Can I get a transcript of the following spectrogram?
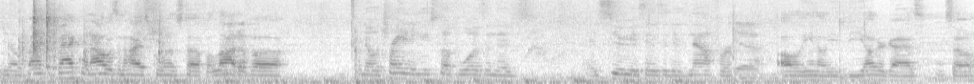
You know, back back when I was in high school and stuff, a lot of uh, you know, training and stuff wasn't as as serious as it is now for Yeah. all you know the younger guys. So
